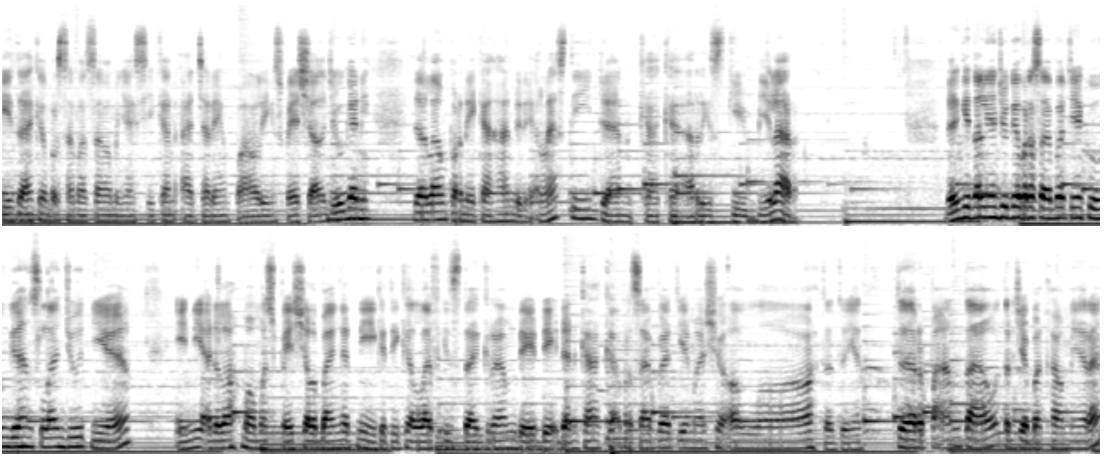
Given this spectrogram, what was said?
kita akan bersama-sama menyaksikan acara yang paling spesial juga nih dalam pernikahan Dede Lesti dan kakak Rizky Bilar. Dan kita lihat juga para sahabat ya keunggahan selanjutnya. Ini adalah momen spesial banget nih ketika live Instagram Dede dan kakak persahabat ya Masya Allah. Tentunya terpantau, terjebak kamera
